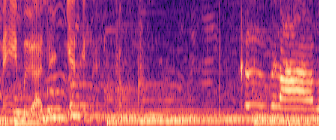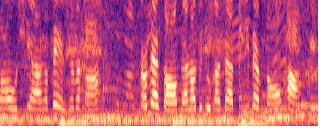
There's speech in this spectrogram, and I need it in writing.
ไม่ให้เบื่อหรือเครียดยังไงครับ คืคือเวลาเราเชียร์สเตจใช่ไหมคะ ตั้งแต่ซ้อมแล้วเราจะอยู่กันแบบพี่แบบน้องค่ะ คือ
